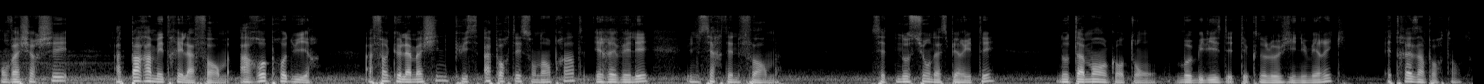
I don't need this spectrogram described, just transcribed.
On va chercher à paramétrer la forme, à reproduire, afin que la machine puisse apporter son empreinte et révéler une certaine forme. Cette notion d'aspérité, notamment quand on mobilise des technologies numériques, est très importante.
